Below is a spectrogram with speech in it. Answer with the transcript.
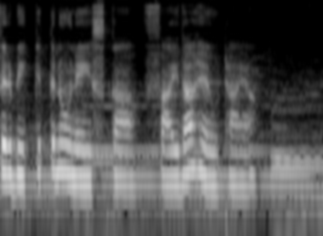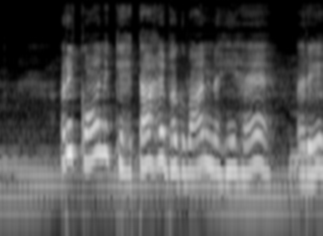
फिर भी कितनों ने इसका फ़ायदा है उठाया। अरे कौन कहता है भगवान नहीं है? अरे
